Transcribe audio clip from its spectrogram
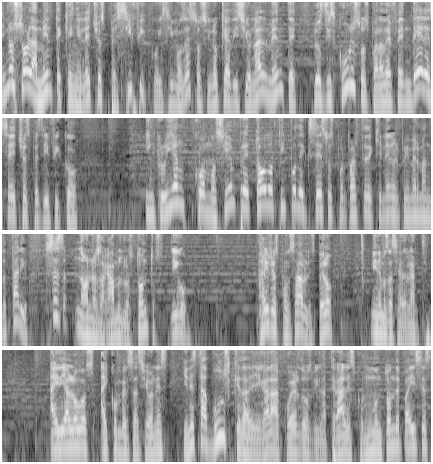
Y no solamente que en el hecho específico hicimos eso, sino que adicionalmente los discursos para defender ese hecho específico incluían, como siempre, todo tipo de excesos por parte de quien era el primer mandatario. Entonces, no nos hagamos los tontos. Digo, hay responsables, pero miremos hacia adelante. Hay diálogos, hay conversaciones y en esta búsqueda de llegar a acuerdos bilaterales con un montón de países,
